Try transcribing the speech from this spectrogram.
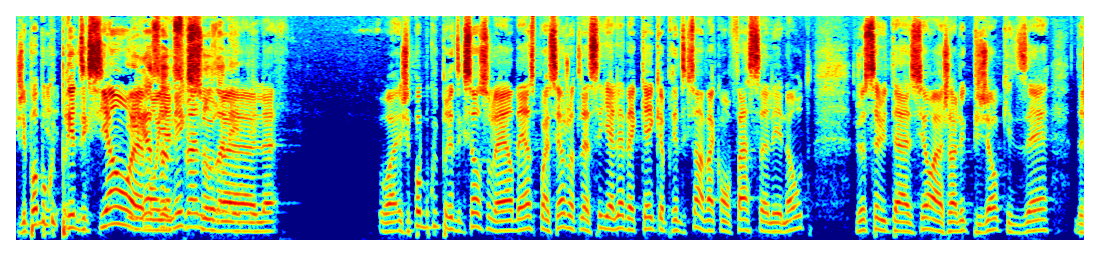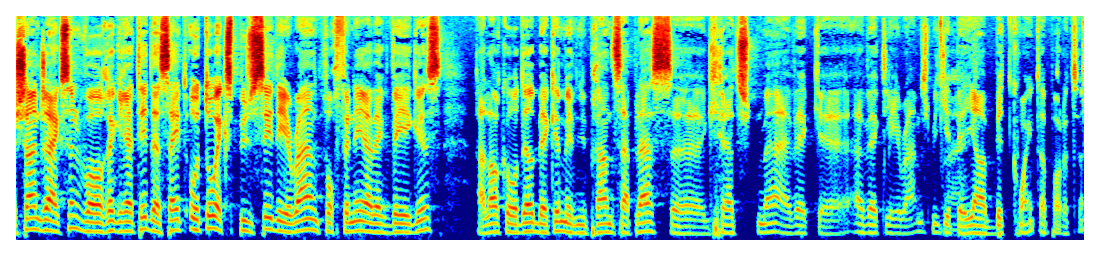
J'ai pas beaucoup de prédictions, mon Yannick, sur le. Ouais, j'ai pas beaucoup de prédictions sur le RDS.ca. Je vais te laisser y aller avec quelques prédictions avant qu'on fasse les nôtres. Juste salutations à Jean-Luc Pigeot qui disait Deshaun Jackson va regretter de s'être auto-expulsé des Rams pour finir avec Vegas, alors qu'Odell Beckham est venu prendre sa place euh, gratuitement avec, euh, avec les Rams, lui qui est payé en Bitcoin, à part de ça.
